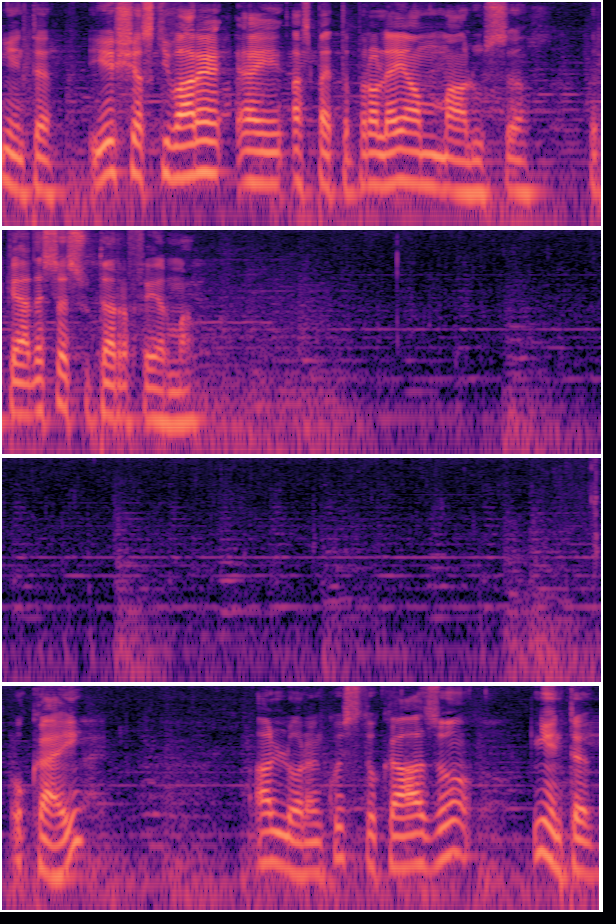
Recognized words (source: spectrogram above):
Niente, riesce a schivare. eh, aspetta, però lei ha un malus. Perché adesso è su terraferma. Ok. Allora, in questo caso, niente,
